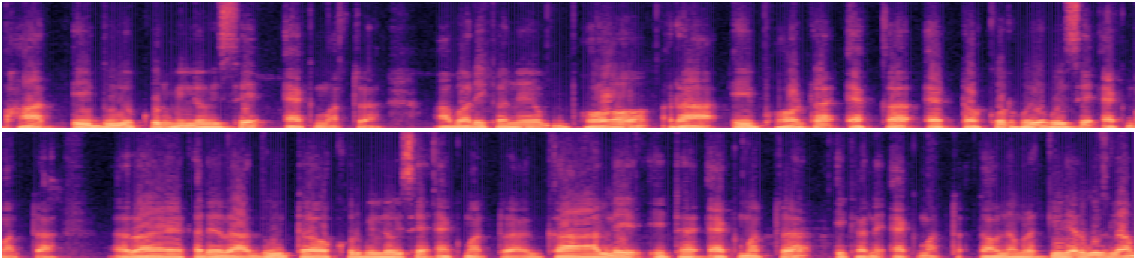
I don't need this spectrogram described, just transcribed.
ভাত এই দুই অক্ষর মিলে হয়েছে এক মাত্রা আবার এখানে ভ, রা, এই ভটা একটা অক্ষর হয়ে হয়েছে এক মাত্রা রা একারে রা, দুইটা অক্ষর মিলে হয়েছে এক মাত্রা গালে এটা এক মাত্রা এখানে এক মাত্রা তাহলে আমরা ক্লিয়ার বুঝলাম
